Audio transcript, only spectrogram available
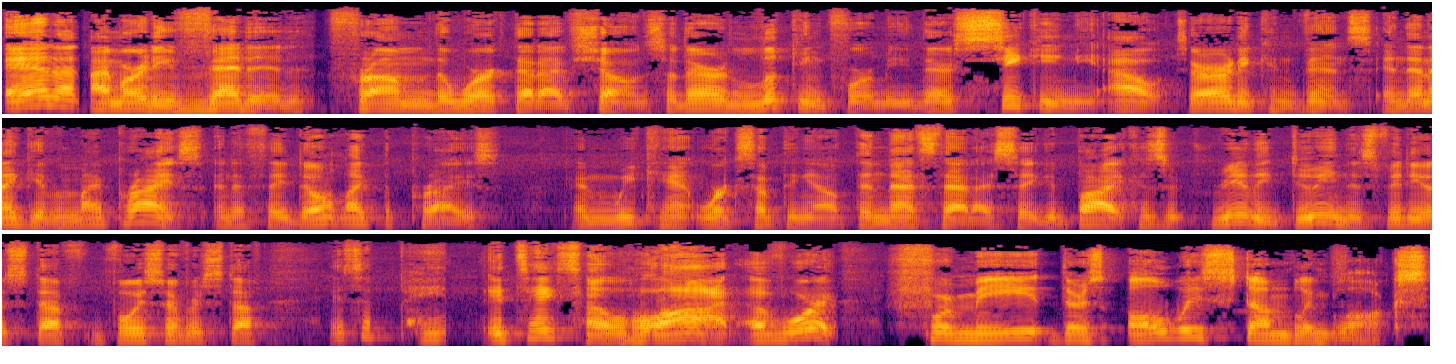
And I'm already vetted from the work that I've shown. So they're looking for me. They're seeking me out. They're already convinced. And then I give them my price. And if they don't like the price, and we can't work something out, then that's that. I say goodbye because really doing this video stuff, voiceover stuff, it's a pain. It takes a lot of work. For me, there's always stumbling blocks.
